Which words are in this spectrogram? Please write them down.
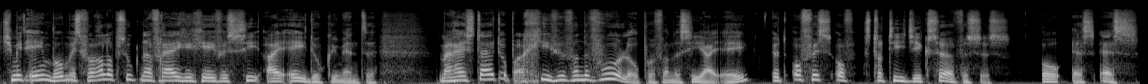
Schmid-Eenboom is vooral op zoek naar vrijgegeven CIA-documenten. Maar hij stuit op archieven van de voorloper van de CIA... het Office of Strategic Services, OSS.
